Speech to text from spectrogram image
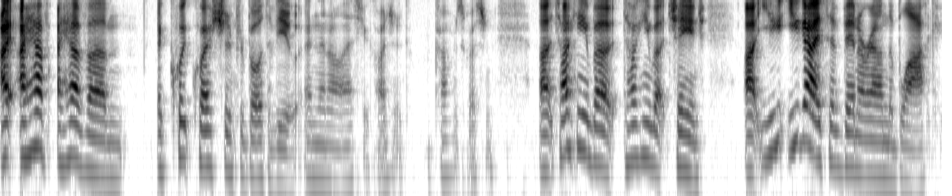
I I have I have um, a quick question for both of you, and then I'll ask your conference question. Uh, talking about talking about change. Uh, you you guys have been around the block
